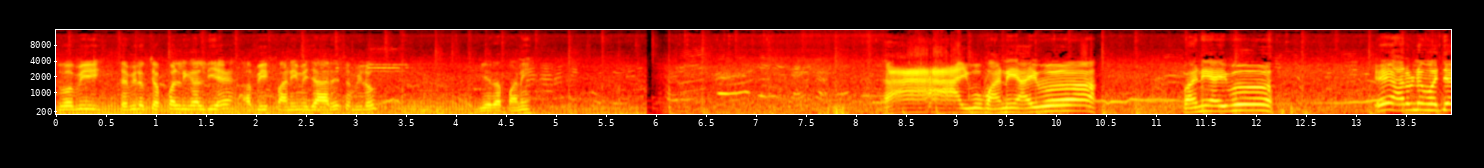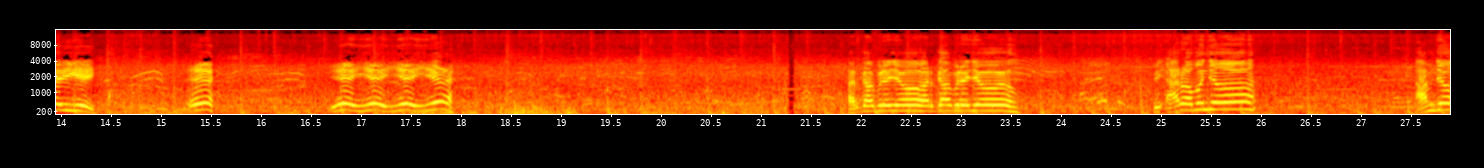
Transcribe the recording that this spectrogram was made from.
तो अभी सभी लोग चप्पल निकाल दिए है, अभी पानी में जा रहे हैं सभी लोग। ये रहा पानी। આવ્યું પાણી આવ્યું પાણી આવ્યું એ હારું ને મજા આવી ગઈ એ ये ये ये ये હરકા પીરે જો હરકા પીરે જો હારું અમન જો આમ જો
